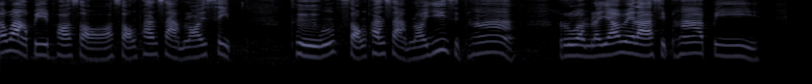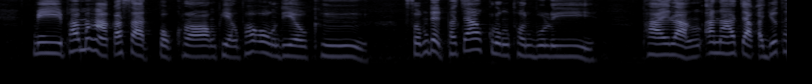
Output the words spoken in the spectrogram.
ระหว่างปีพศ 2310 ถึง 2325 รวมระยะเวลา 15 ปี มีพระมหากษัตริย์ปกครองเพียงพระองค์เดียวคือ สมเด็จพระเจ้ากรุงธนบุรี ภายหลังอาณาจักรอยุธ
